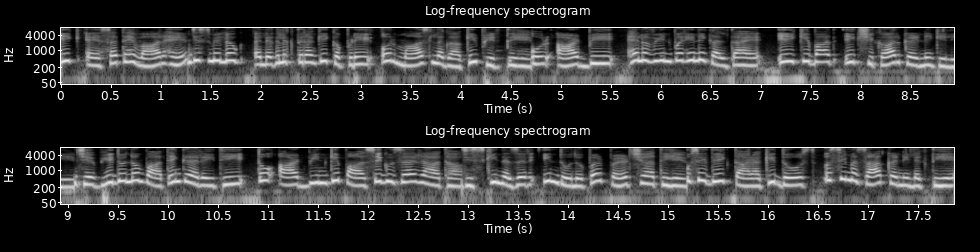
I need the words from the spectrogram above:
एक ऐसा त्योहार है, जिसमें लोग अलग अलग तरह के कपड़े और मास्क लगा के फिरते हैं, और आर्ट भी हेलोवीन पर ही निकलता है, एक के बाद एक शिकार करने के लिए। जब ये दोनों बातें कर रही थी तो आर्ट भी इनके पास से गुजर रहा था, जिसकी नज़र इन दोनों पर पड़ जाती है। उसे देख तारा की दोस्त उससे मज़ाक करने लगती है,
